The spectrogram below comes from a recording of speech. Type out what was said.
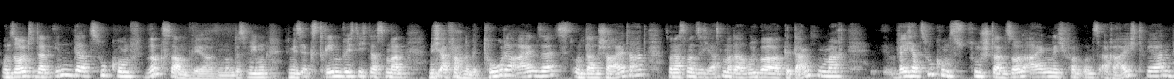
und sollte dann in der Zukunft wirksam werden. Und deswegen finde ich es extrem wichtig, dass man nicht einfach eine Methode einsetzt und dann scheitert, sondern dass man sich erstmal darüber Gedanken macht, welcher Zukunftszustand soll eigentlich von uns erreicht werden,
